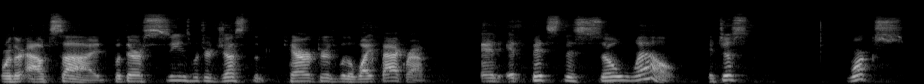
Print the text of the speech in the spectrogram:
or they're outside. But there are scenes which are just the characters with a white background, and it fits this so well. It just works.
